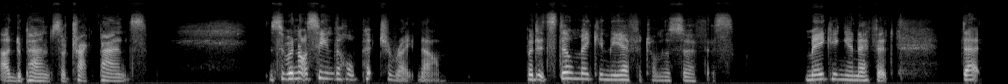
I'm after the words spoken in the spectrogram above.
underpants or track pants. So we're not seeing the whole picture right now, but it's still making the effort on the surface, making an effort that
